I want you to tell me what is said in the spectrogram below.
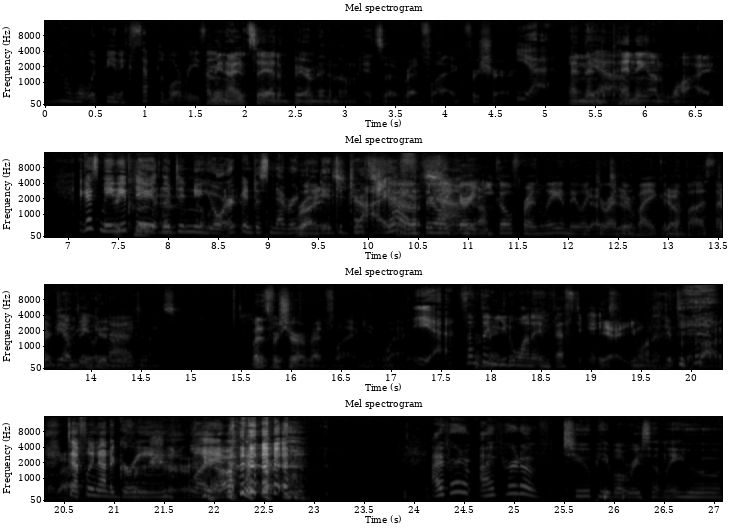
I don't know what would be an acceptable reason. I mean, I'd say at a bare minimum, it's a red flag for sure. Yeah. And then Yeah. depending on why, I guess maybe It if they could lived in New York and just never Right. needed to That's- drive. yeah, Yeah. if they're like very Yeah. eco-friendly and they like that to ride their too. bike and Yep. the bus, there I'd be can okay be with good that. reasons. But it's for sure a red flag either way. Yeah. Something me. you'd want to investigate. Yeah, you want to get to the bottom of that. Definitely not a green sure. light. Yeah. I've heard I've heard of two people recently who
